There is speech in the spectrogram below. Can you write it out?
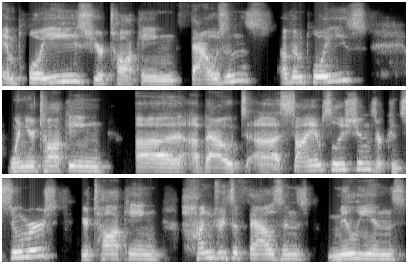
employees, you're talking thousands of employees. When you're talking uh, about uh, CIAM solutions or consumers, you're talking hundreds of thousands, millions,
